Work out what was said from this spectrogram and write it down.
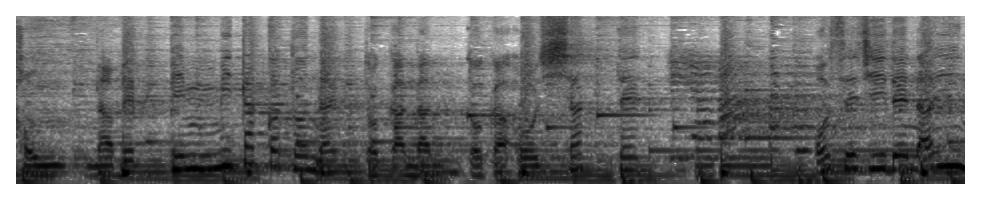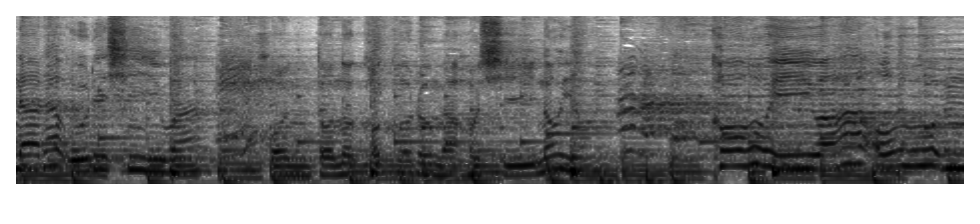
こんなべっぴん見たことないとかなんとかおっしゃって。お世辞でないなら嬉しいわ。本当の心が欲しいのよ。恋は女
